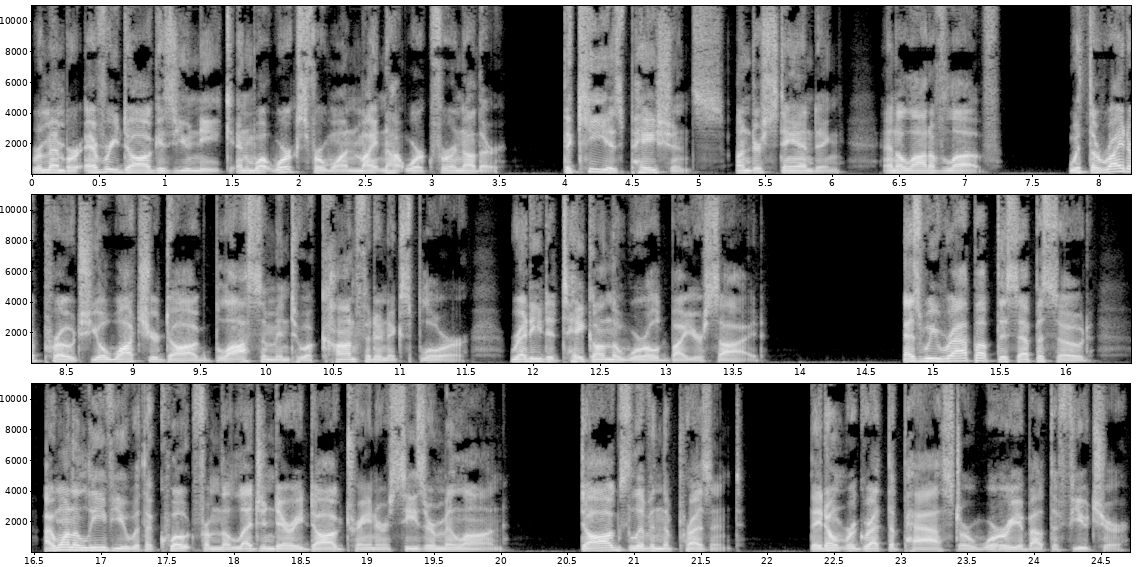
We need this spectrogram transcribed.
Remember, every dog is unique, and what works for one might not work for another. The key is patience, understanding, and a lot of love. With the right approach, you'll watch your dog blossom into a confident explorer, ready to take on the world by your side. As we wrap up this episode, I want to leave you with a quote from the legendary dog trainer Cesar Millan Dogs live in the present. They don't regret the past or worry about the future.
